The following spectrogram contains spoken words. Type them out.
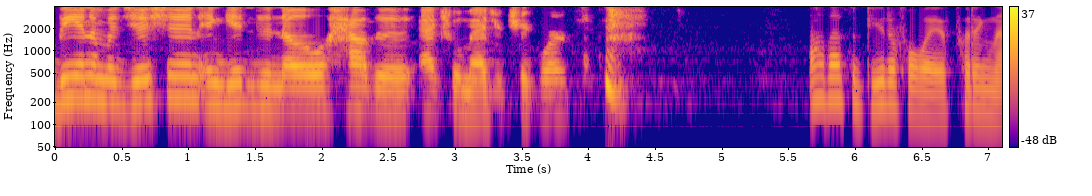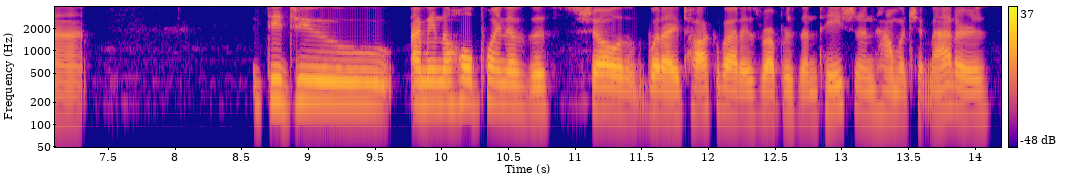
being a magician and getting to know how the actual magic trick works. oh, that's a beautiful way of putting that. Did you, I mean, the whole point of this show, what I talk about is representation and how much it matters.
